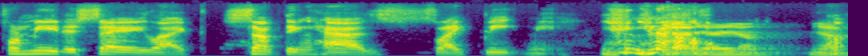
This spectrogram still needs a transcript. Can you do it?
for me to say like something has like beat me. you know? Yeah, yeah, yeah. Yeah.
